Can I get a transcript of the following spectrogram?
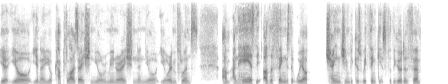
your, your you know your capitalization your remuneration and your your influence um, and here's the other things that we are changing because we think it's for the good of the firm.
